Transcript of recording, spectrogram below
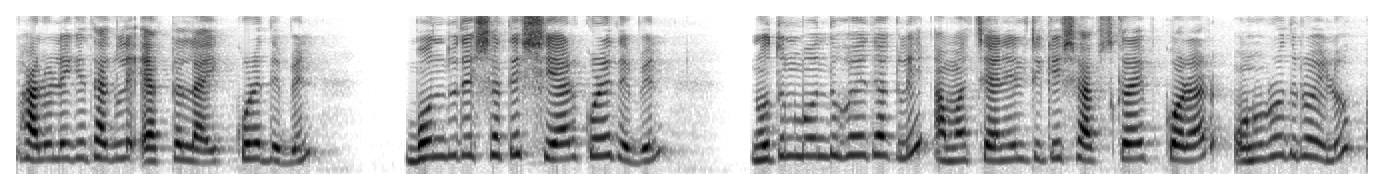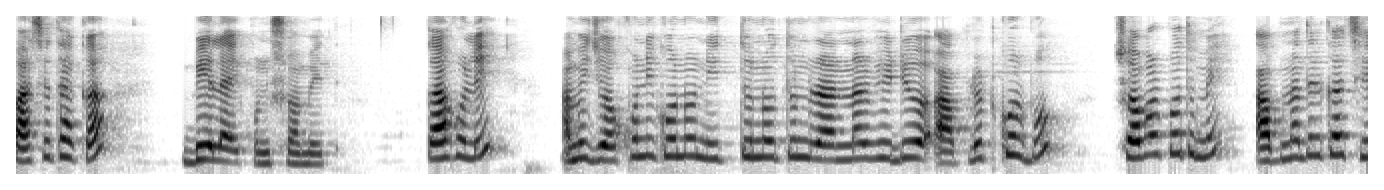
ভালো লেগে থাকলে একটা লাইক করে দেবেন। বন্ধুদের সাথে শেয়ার করে দেবেন। নতুন বন্ধু হয়ে থাকলে আমার চ্যানেলটিকে সাবস্ক্রাইব করার অনুরোধ রইল পাশে থাকা বেল আইকন সমেত। তাহলে আমি যখনই কোনো নিত্য নতুন রান্নার ভিডিও আপলোড করব সবার প্রথমে আপনাদের কাছে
